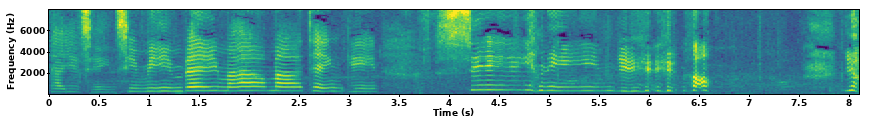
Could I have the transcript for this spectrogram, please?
太热情，前面被妈妈听见，思念如浪涌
